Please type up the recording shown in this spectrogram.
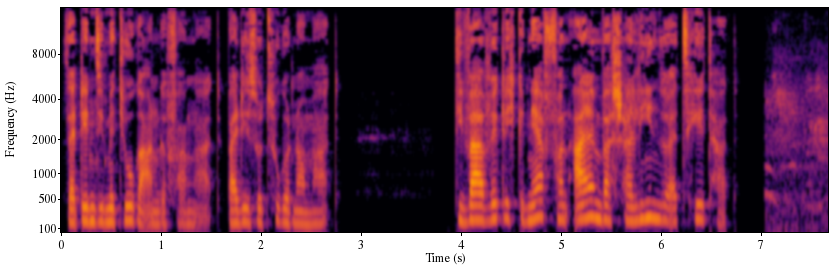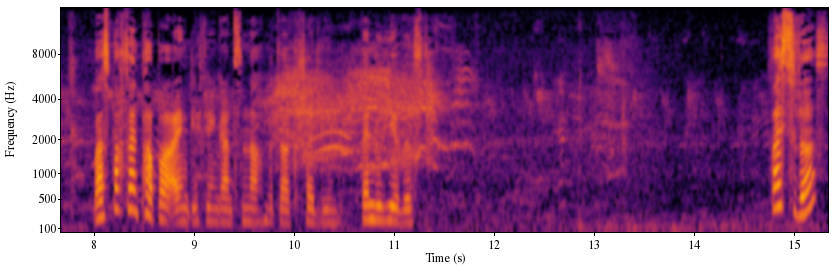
seitdem sie mit Yoga angefangen hat, weil die so zugenommen hat. Die war wirklich genervt von allem, was Charlene so erzählt hat. Was macht dein Papa eigentlich den ganzen Nachmittag, Charlene, wenn du hier bist? Weißt du das?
